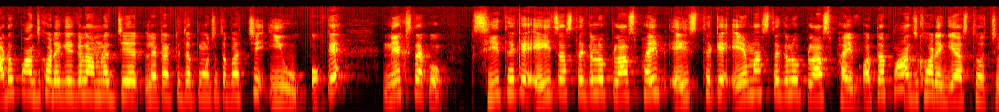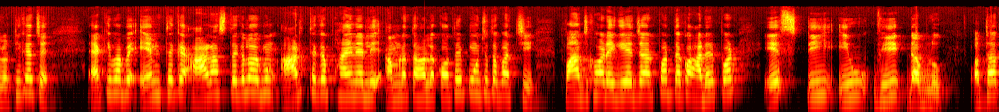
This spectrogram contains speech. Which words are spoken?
আরও পাঁচ ঘর এগিয়ে গেলে আমরা যে লেটারটিতে পৌঁছাতে পারছি ইউ ওকে নেক্সট দেখো সি থেকে এইচ আসতে গেল প্লাস ফাইভ এইচ থেকে এম আসতে গেল প্লাস ফাইভ অর্থাৎ পাঁচ ঘর এগিয়ে আসতে হচ্ছিল, ঠিক আছে? একইভাবে এম থেকে আর আসতে গেল এবং আর থেকে ফাইনালি আমরা তাহলে কতই পৌঁছতে পারছি? পাঁচ ঘর এগিয়ে যাওয়ার পর, দেখো আরের পর S T U V W অর্থাৎ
